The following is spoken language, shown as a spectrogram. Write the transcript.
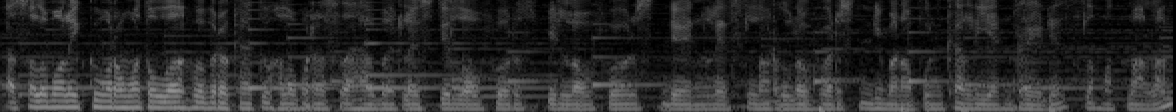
Assalamualaikum warahmatullahi wabarakatuh. Halo para sahabat Lesti Lovers, Belovers, dan Leslar Lovers di mana pun kalian berada Selamat malam,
